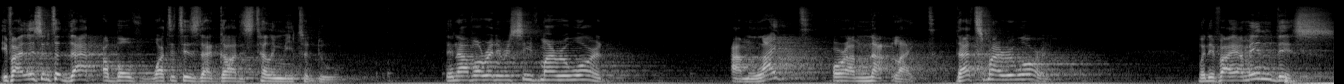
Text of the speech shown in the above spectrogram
if I listen to that above what it is that God is telling me to do, then I've already received my reward. I'm liked or I'm not liked. That's my reward. But if I am in this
